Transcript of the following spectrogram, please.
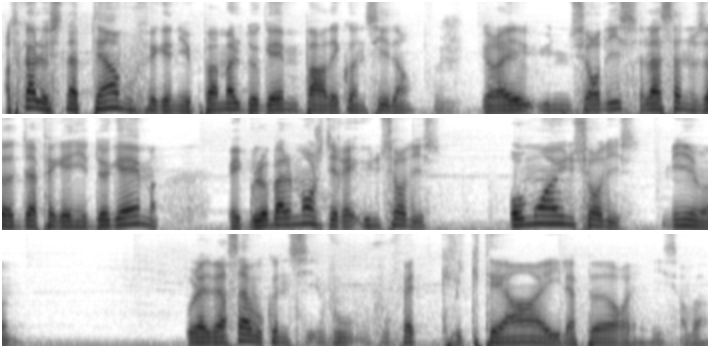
En tout cas, le snap T1 vous fait gagner pas mal de games par des concedes. Hein. Je dirais une sur 10. Là, ça nous a déjà fait gagner deux games. Mais globalement, je dirais une sur 10. Au moins une sur 10, minimum. Ou l'adversaire, vous, faites clic T1 et il a peur et il s'en va.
